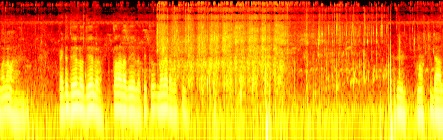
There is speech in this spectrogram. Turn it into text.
মলা মারা পেটে ধুয়েলো ধুয়েলো তলাটা ধুয়েলো তুই তো ময়লাটা করতাম হুম মস্ত ডাল।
